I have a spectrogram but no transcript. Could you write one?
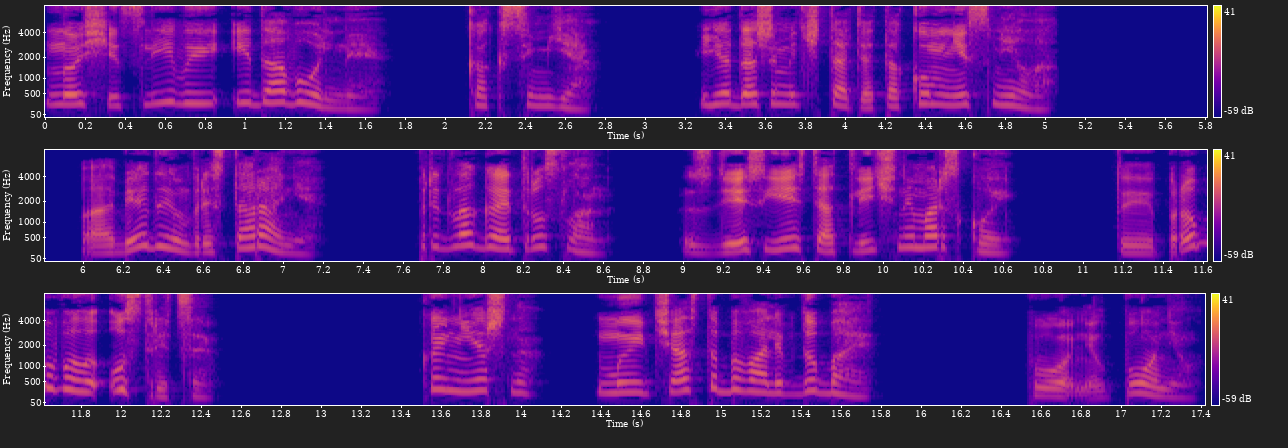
но счастливые и довольные. Как семья. Я даже мечтать о таком не смела. Пообедаем в ресторане, предлагает Руслан. Здесь есть отличный морской. Ты пробовала устрицы? Конечно, мы часто бывали в Дубае. Понял, понял.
